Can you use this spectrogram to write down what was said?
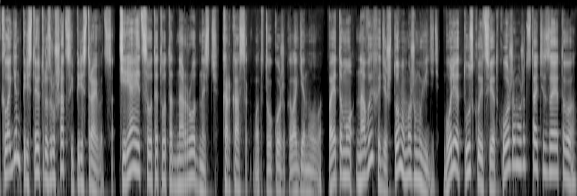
и коллаген перестает разрушаться и перестраиваться. Теряется вот эта вот однородность каркаса вот этого кожи коллагенового. Поэтому на выходе что мы можем увидеть? Более тусклый цвет кожи может стать из-за этого,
